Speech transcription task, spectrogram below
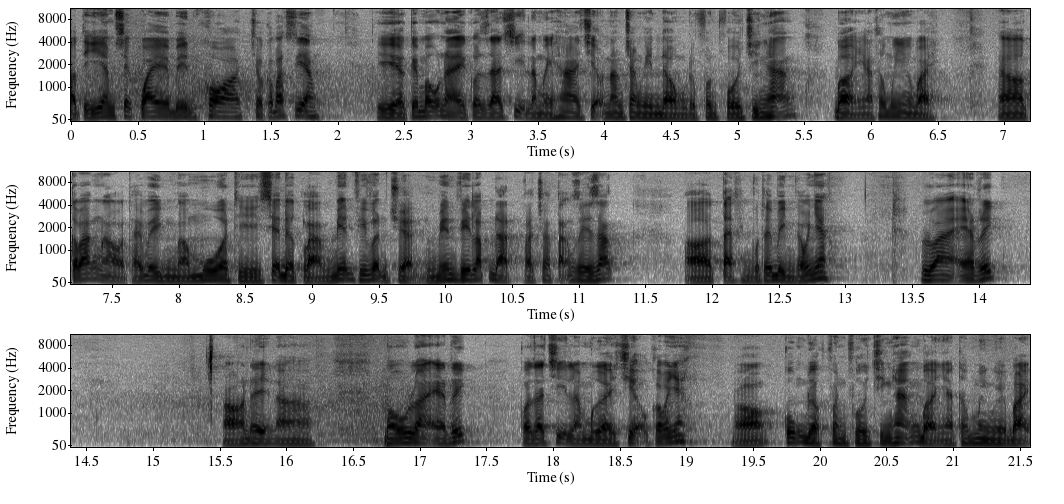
Uh, thì em sẽ quay bên kho cho các bác xem. Thì à, cái mẫu này có giá trị là 12 triệu 500 nghìn đồng được phân phối chính hãng bởi nhà thông minh 7 à, Các bác nào ở Thái Bình mà mua thì sẽ được làm miễn phí vận chuyển, miễn phí lắp đặt và cho tặng dây rắc ở tại thành phố Thái Bình các bác nhé. Loa Eric. Đó đây là mẫu loa Eric có giá trị là 10 triệu các bác nhé. Đó cũng được phân phối chính hãng bởi nhà thông minh 17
